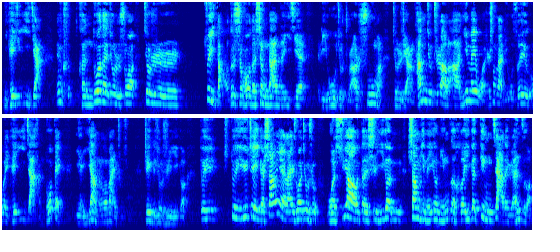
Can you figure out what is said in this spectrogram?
你可以去议价。因为很很多的就是说，就是最早的时候的圣诞的一些礼物，就主要是书嘛，就是这样，他们就知道了啊，因为我是圣诞礼物，所以我也可以溢价很多倍，也一样能够卖出去。这个就是一个对于对于这个商业来说，就是我需要的是一个商品的一个名字和一个定价的原则，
